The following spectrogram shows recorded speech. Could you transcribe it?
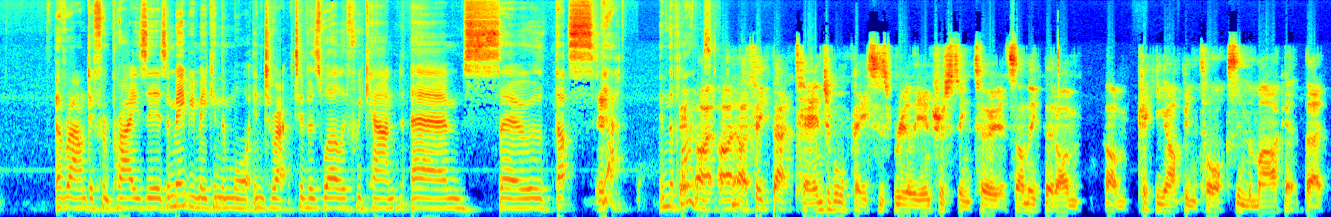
around different prizes and maybe making them more interactive as well if we can. Um, so that's yeah, in the plans. I, I, think that tangible piece is really interesting too. It's something that I'm I'm picking up in talks in the market that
